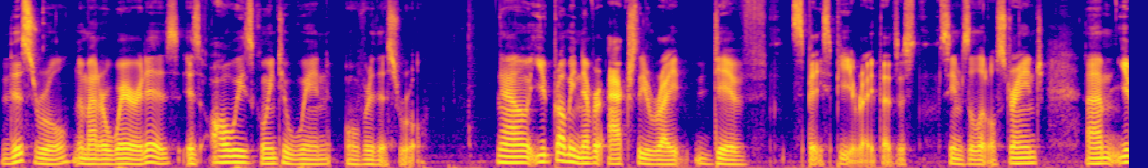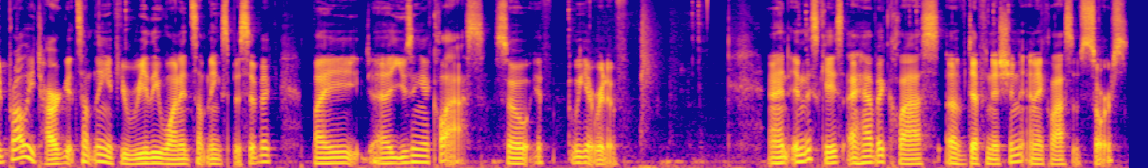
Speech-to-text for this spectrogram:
this rule, no matter where it is, is always going to win over this rule. Now, you'd probably never actually write div space p, right? That just seems a little strange. Um, you'd probably target something if you really wanted something specific by uh, using a class. So if we get rid of, and in this case, I have a class of definition and a class of source.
